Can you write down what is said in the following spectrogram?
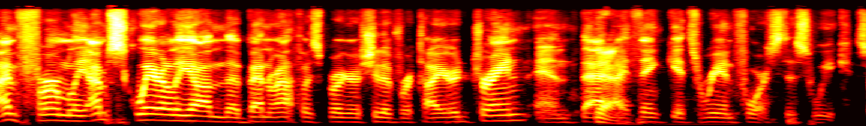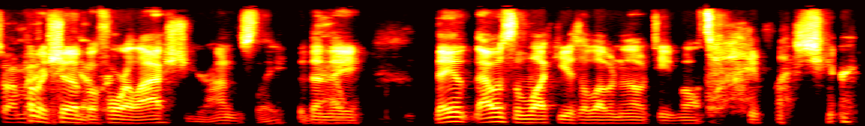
I'm firmly, I'm squarely on the Ben Roethlisberger should have retired train. And that yeah. I think gets reinforced this week. So I'm probably should have before last year, honestly. But then yeah. they, they, that was the luckiest 11 0 team of all time last year.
